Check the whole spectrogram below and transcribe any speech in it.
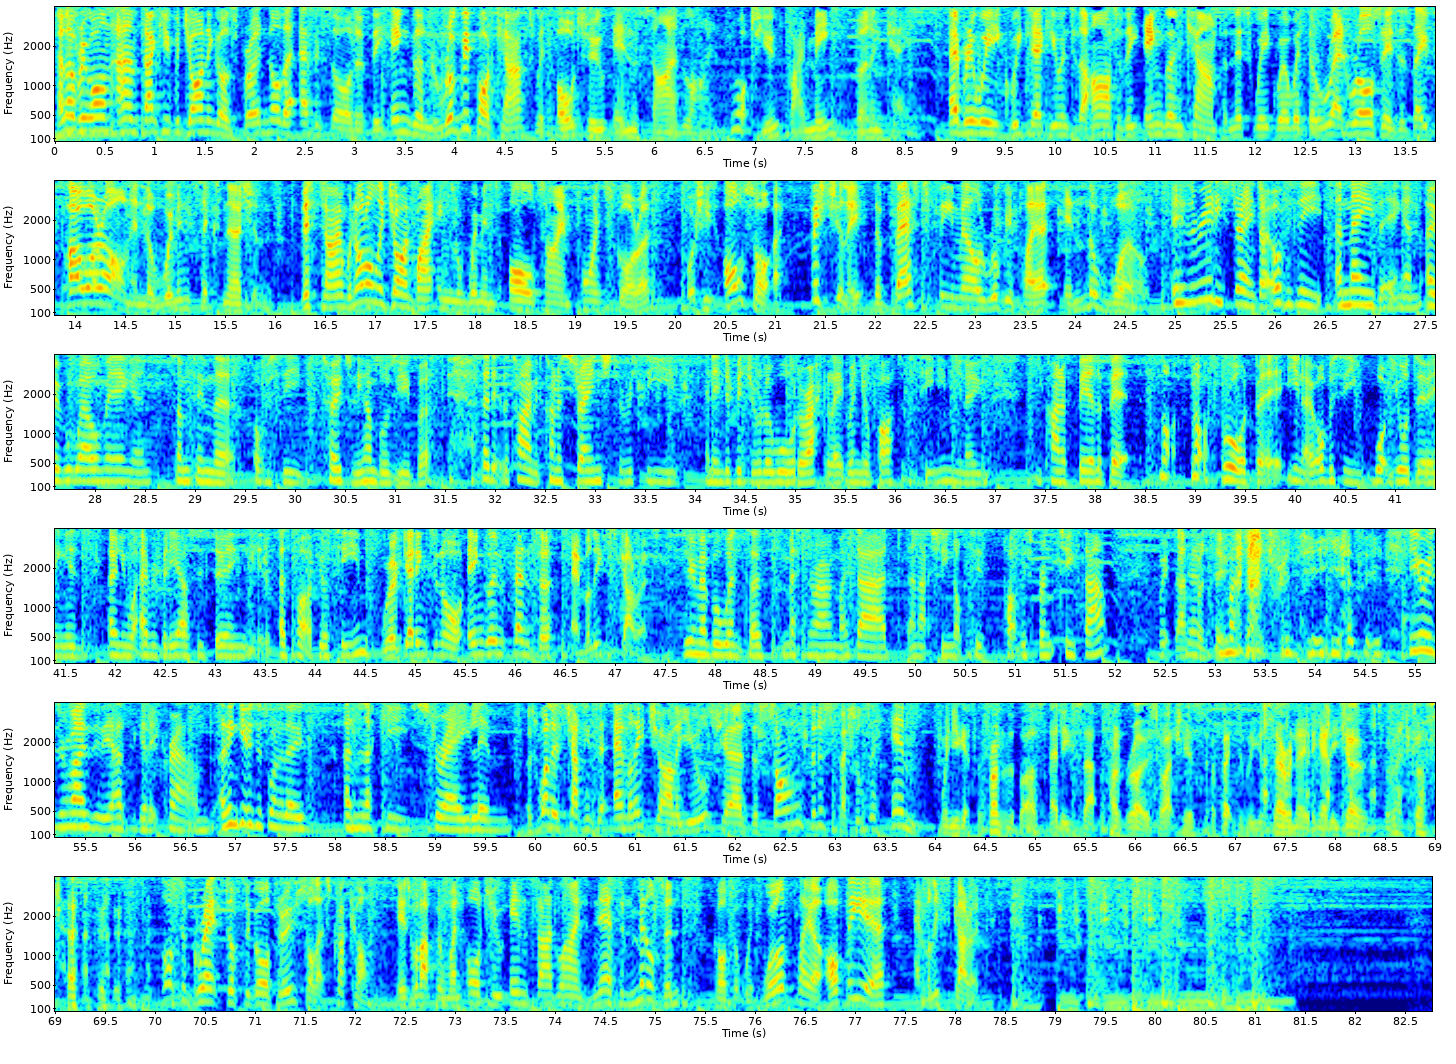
Hello, everyone, and thank you for joining us for another episode of the England Rugby Podcast with O2 Inside Line, brought to you by me, Vernon Kay. Every week, we take you into the heart of the England camp, and this week we're with the Red Roses as they power on in the Women's Six Nations. This time, we're not only joined by England women's all time point scorer, but she's also officially the best female rugby player in the world. It's really strange. Like, obviously, amazing and overwhelming, and something that obviously totally humbles you. But I said it at the time, it's kind of strange to receive an individual award or accolade when you're part of a team. You know, you kind of feel a bit not not a fraud, but you know, obviously, what you're doing is only what everybody else is doing as part of your team. We're getting to know England centre Emily Scarratt. Do you remember once I was messing around with my dad and actually knocked his part of his front tooth out? Which, dad's uh, front tooth. My dad's front tooth. Yes, he, he always reminds me that he had to get it crowned. I think it was just one of those unlucky stray limbs. As well as chatting to Emily, Charlie Ewels shares the songs that are special to him. When you get to the front of the bus, Eddie's sat front row, so actually, effectively, you're serenading Eddie Jones with S Club 7. Lots of great stuff to go through, so let's crack on. Here's what happened when O2 Inside Line's Nathan Middleton caught up with World Player of the Year, Emily Scarratt.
